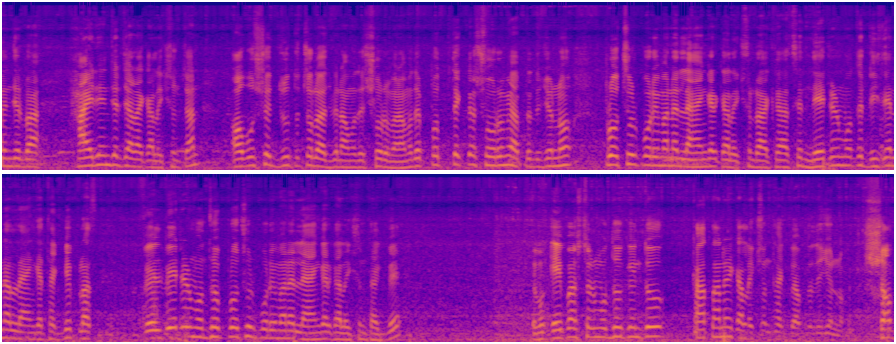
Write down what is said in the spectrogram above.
রেঞ্জের বা হাই রেঞ্জের যারা কালেকশন চান, অবশ্যই দ্রুত চলে আসবেন আমাদের শোরুমে আমাদের প্রত্যেকটা শোরুমে আপনাদের জন্য প্রচুর পরিমাণে লেহেঙ্গার কালেকশন রাখা আছে। নেটের মধ্যে ডিজাইনার লেহেঙ্গা থাকবে প্লাস ভেলভেটের মধ্যেও প্রচুর পরিমাণে লেহেঙ্গার কালেকশন থাকবে। এবং এই পাঁচটার মধ্যেও কিন্তু কাতানের কালেকশন থাকবে আপনাদের জন্য। সব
